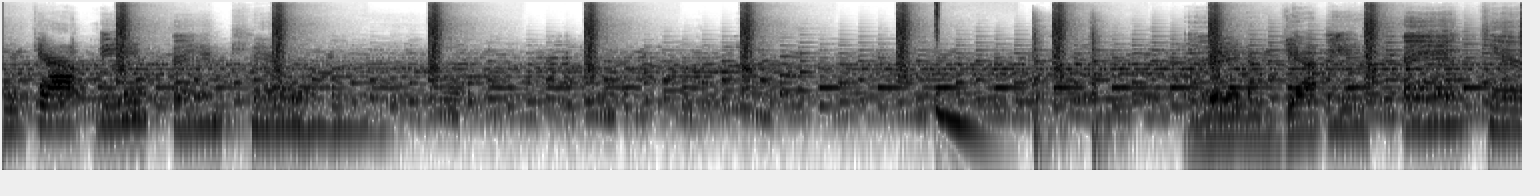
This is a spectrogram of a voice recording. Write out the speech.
you got me thinking. Hmm. You got me thinking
